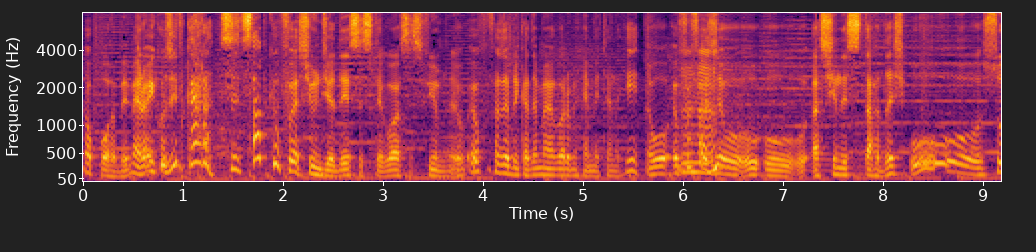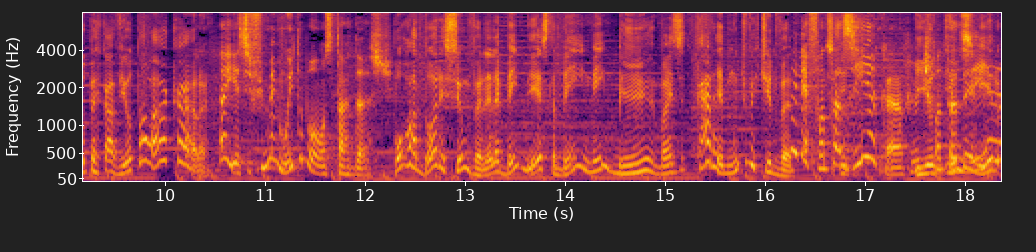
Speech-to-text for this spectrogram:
Não, porra, bem melhor. Inclusive, cara, você sabe que eu fui assistir um dia desses esse negócio, esse filme? Eu, eu fui fazer brincadeira, mas agora me remetendo aqui. Eu, eu fui Uhum. fazer o, o- o- Assistindo esse Stardust. O Super Cavil tá lá, cara. Ah, e esse filme é muito bom, Stardust. Porra, adoro esse filme, velho. Ele é bem besta, bem, bem, bem. Mas, cara, é muito divertido, velho. Ele é fantasia, cara. Filme E de o, e o fantasia. De Niro,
